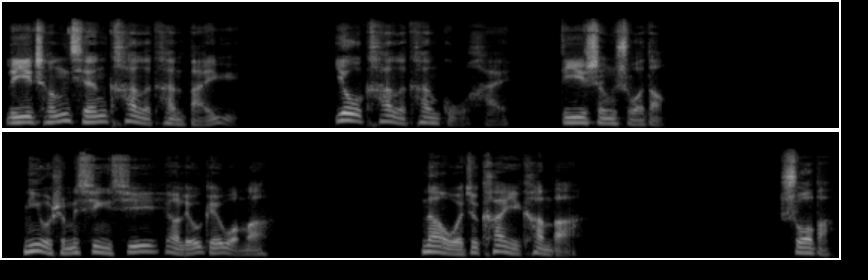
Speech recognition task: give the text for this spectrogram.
李承前看了看白玉，又看了看骨骸，低声说道。你有什么信息要留给我吗？那我就看一看吧。说吧，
